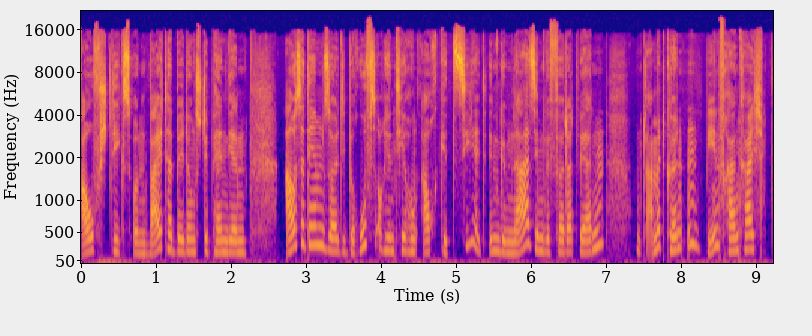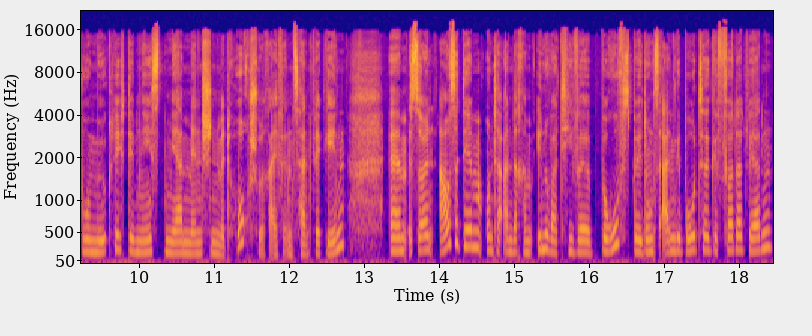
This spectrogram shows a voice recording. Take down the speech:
Aufstiegs- und Weiterbildungsstipendien. Außerdem soll die Berufsorientierung auch gezielt in Gymnasien gefördert werden und damit könnten, wie in Frankreich, womöglich demnächst mehr Menschen mit Hochschulreife ins Handwerk gehen. Ähm, es sollen außerdem unter anderem innovative Berufsbildungs Angebote gefördert werden.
